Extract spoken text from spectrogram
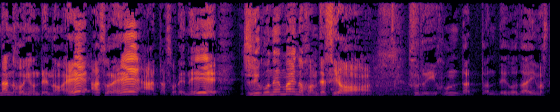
何の本読んでんの？えあそれ？あんたそれね。15年前の本ですよ。古い本だったんでございます。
